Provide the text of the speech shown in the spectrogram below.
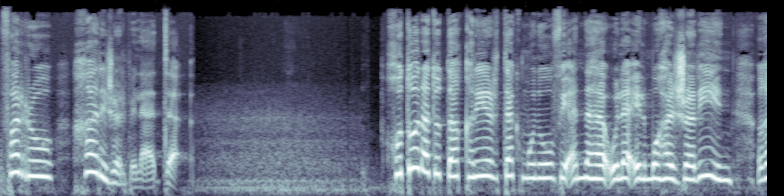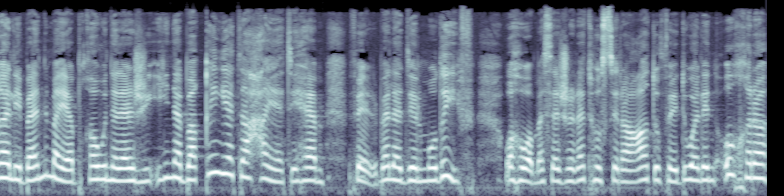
فروا خارج البلاد. خطورة التقرير تكمن في أن هؤلاء المهجرين غالبا ما يبقون لاجئين بقية حياتهم في البلد المضيف وهو ما سجلته الصراعات في دول أخرى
